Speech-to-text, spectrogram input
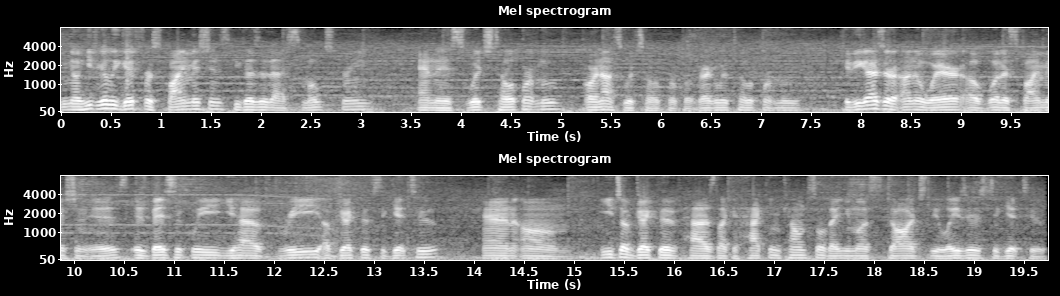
you know, he's really good for spy missions because of that smoke screen and his switch teleport move. Or not switch teleport, but regular teleport move. If you guys are unaware of what a spy mission is, is basically you have three objectives to get to and um, each objective has like a hacking council that you must dodge the lasers to get to.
